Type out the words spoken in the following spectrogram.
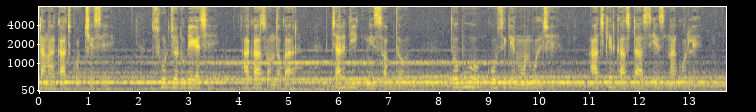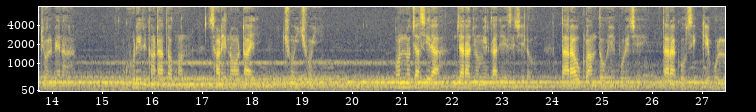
টানা কাজ করছে সে। সূর্য ডুবে গেছে। আকাশ অন্ধকার, চারিদিক নিঃশব্দ। তবুও কৌশিকের মন বলছে, আজকের কাজটা শেষ না করলে চলবে না। ঘড়ির কাঁটা তখন সাড়ে নটায় ছুঁই ছুঁই। অন্য চাষিরা যারা জমির কাজে এসেছিল, তারাও ক্লান্ত হয়ে পড়েছে। তারা কৌশিককে বলল,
